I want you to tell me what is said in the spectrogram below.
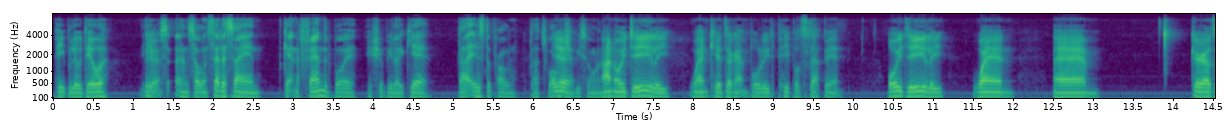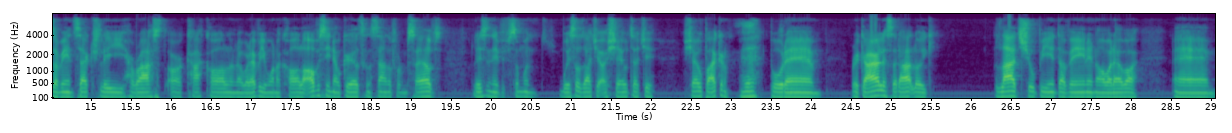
people who do it. Yeah. And so instead of saying getting offended by it, you should be like, yeah, that is the problem. That's what we should be saying. And ideally, when kids are getting bullied, people step in. Ideally, when um, girls are being sexually harassed or catcalling or whatever you want to call it, obviously now girls can stand up for themselves. Listen, if, if someone whistles at you or shouts at you, shout back at them. Yeah. But um, regardless of that, like lads should be intervening or whatever. Um,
